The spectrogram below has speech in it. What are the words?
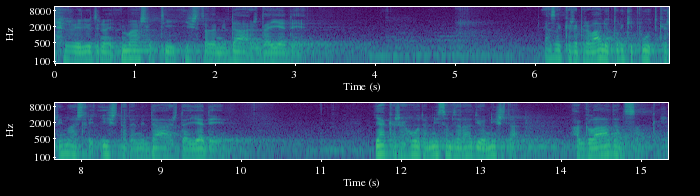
Kaže, ljudino, imaš li ti išta da mi daš da jede? Ja sam, kaže, prevalio toliki put, kaže, imaš li išta da mi daš da jede? Ja, kaže, hodam, nisam zaradio ništa, a gladan sam, kaže.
